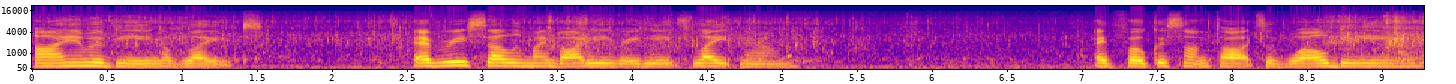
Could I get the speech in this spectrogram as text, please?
I am a being of light. Every cell in my body radiates light now. I focus on thoughts of well being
